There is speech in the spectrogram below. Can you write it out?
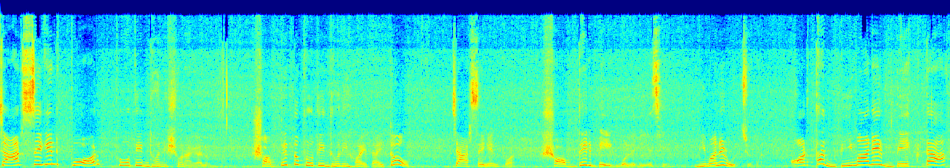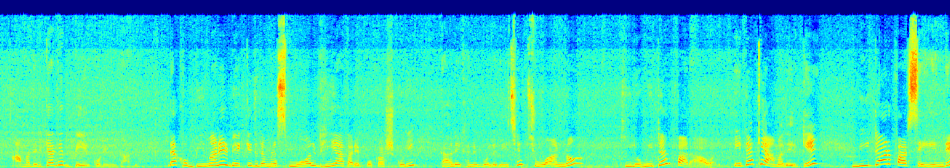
চার সেকেন্ড পর প্রতিধ্বনি শোনা গেল। শব্দের তো প্রতিধ্বনি হয়, তাই তো? চার সেকেন্ড পর। শব্দের বেগ বলে দিয়েছে বিমানের উচ্চতা। অর্থাৎ বিমানের বেগটা আমাদেরকে আগে বের করে নিতে হবে। দেখো, বিমানের বেগকে যদি আমরা স্মল ভি আকারে প্রকাশ করি, তাহলে এখানে বলে দিয়েছে চুয়ান্ন কিলোমিটার পার আওয়ার এটাকে আমাদেরকে মিটার পার সেকেন্ডে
